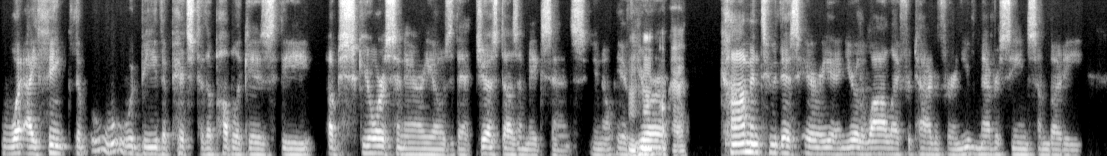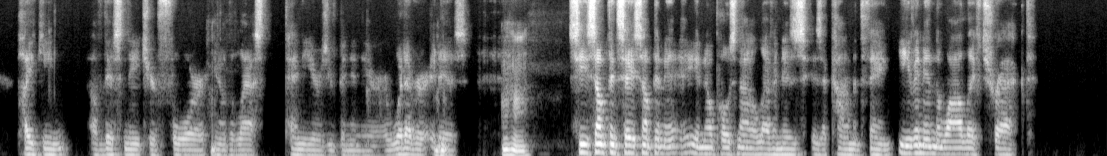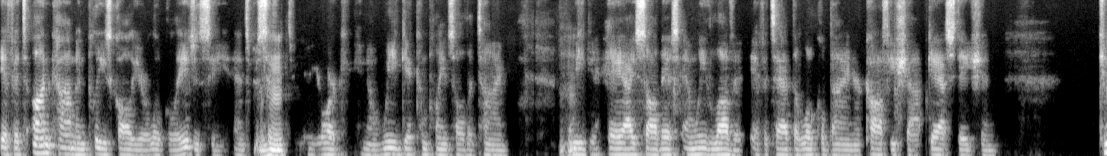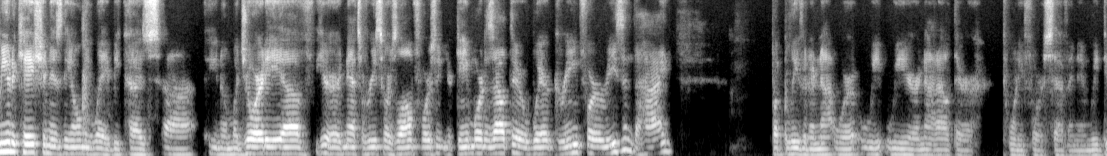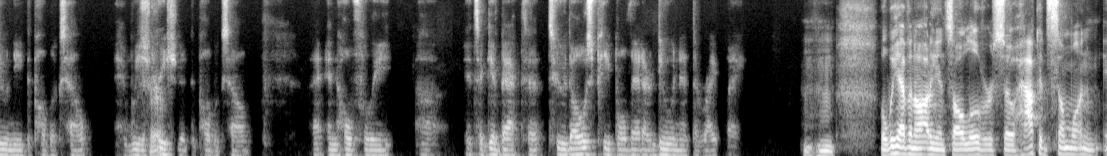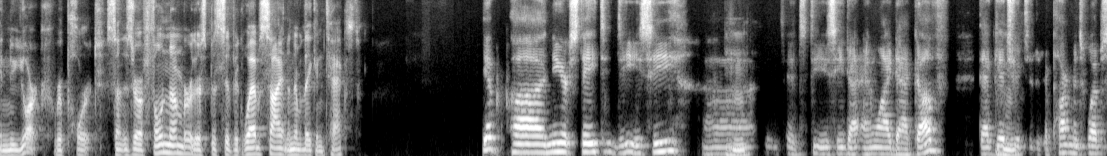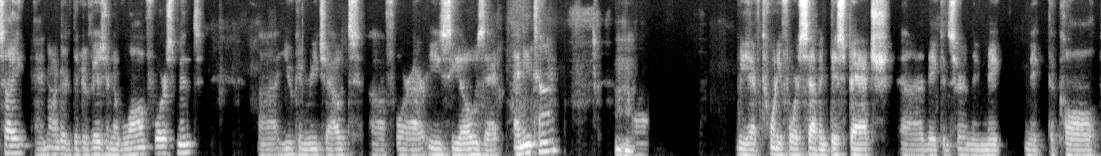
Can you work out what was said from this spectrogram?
What I think the would be the pitch to the public is the obscure scenarios that just doesn't make sense. You know, if mm-hmm. you're okay come into this area and you're the wildlife photographer and you've never seen somebody hiking of this nature for you know the last 10 years you've been in there or whatever it mm-hmm. is. See something say something eh, you know post 9-11 is is a common thing even in the wildlife tract if it's uncommon please call your local agency and specific mm-hmm. to new york you know we get complaints all the time Mm-hmm. We get, hey, I saw this, and we love it if it's at the local diner, coffee shop, gas station. Communication is the only way because uh, you know majority of your natural resource law enforcement, your game wardens out there wear green for a reason to hide. But believe it or not, we're we we are not out there twenty four seven, and we do need the public's help, and we sure. appreciate the public's help, and hopefully. Uh, it's a give back to to those people that are doing it the right way. Mm-hmm. Well, we have an audience all over. So, how could someone in New York report? So, is there a phone number, their specific website, a number they can text? Yep, uh, New York State DEC. Uh, mm-hmm. It's dec.ny.gov. That gets mm-hmm. you to the department's website, and under the Division of Law Enforcement, uh, you can reach out uh, for our ECOs at any time. Mm-hmm. Uh, we have 24/7 dispatch. Uh, they can certainly make make the call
